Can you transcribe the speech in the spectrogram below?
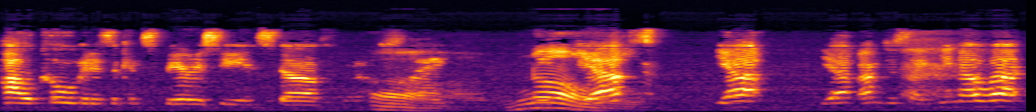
how COVID is a conspiracy and stuff. Oh like, no. Yep. Yep. Yep. I'm just like, you know what?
